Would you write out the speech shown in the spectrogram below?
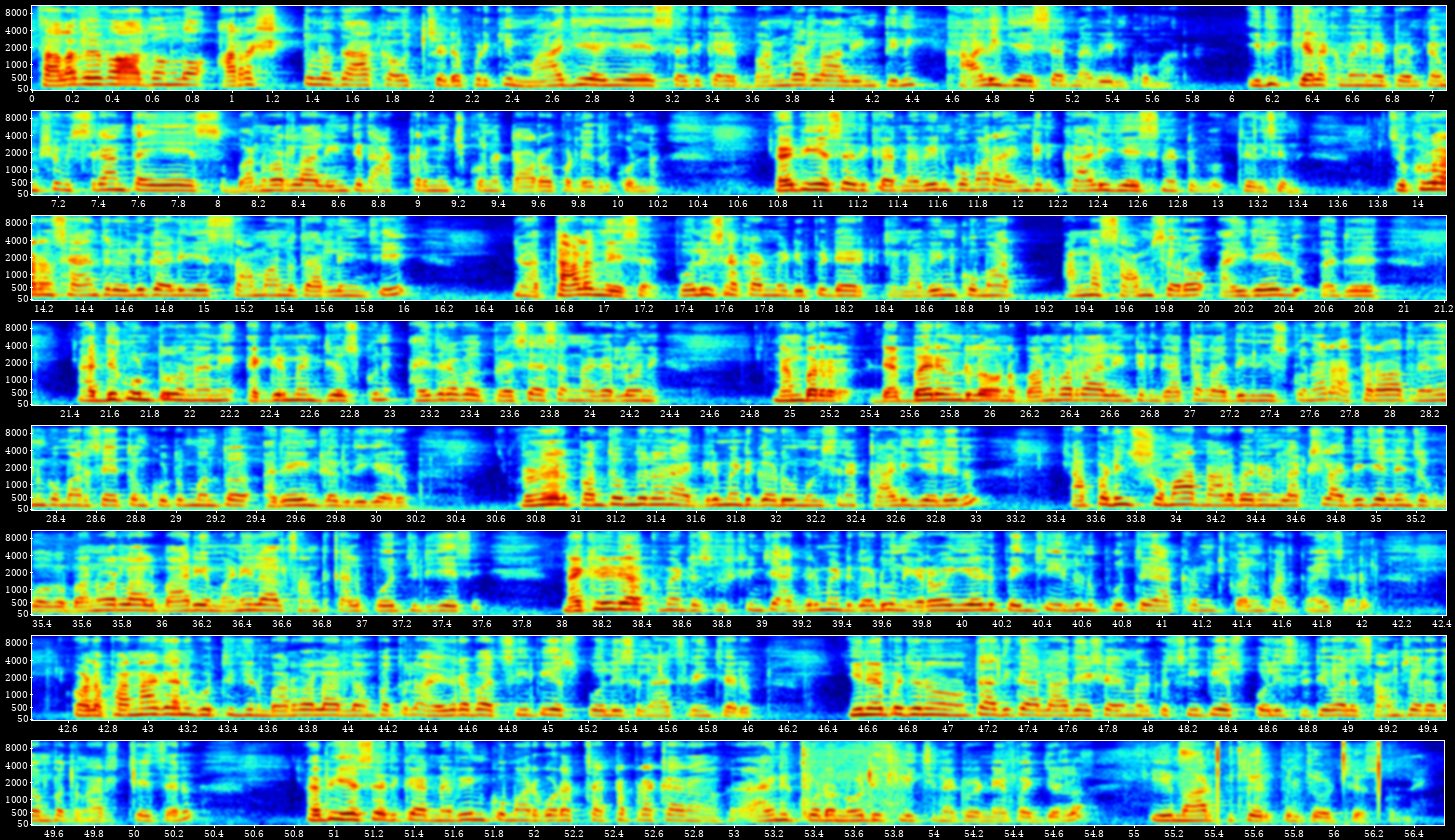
స్థల వివాదంలో అరెస్టుల దాకా వచ్చేటప్పటికి మాజీ ఐఏఎస్ అధికారి బన్వర్లాల్ ఇంటిని ఖాళీ చేశారు నవీన్ కుమార్. ఇది కీలకమైనటువంటి అంశం. విశ్రాంత ఐఏఎస్ బన్వర్లాల్ ఇంటిని ఆక్రమించుకున్నట్టు ఆరోపణలు ఎదుర్కొన్న ఐపీఎస్ అధికారి నవీన్ కుమార్ ఆ ఇంటిని ఖాళీ చేసినట్టు తెలిసింది. శుక్రవారం సాయంత్రం ఇల్లు ఖాళీ చేసి సామాన్లు తరలించి తాళం వేశారు. Police academy deputy director Naveen Kumar అన్న సాంబశివరావు ఐదేళ్ళు అదే అద్దెకుంటూనని అగ్రిమెంట్ చేసుకుని హైదరాబాద్ ప్రశాసన్ నగర్లోని నంబర్ డెబ్బై రెండులో ఉన్న బన్వర్లాల్ ఇంటిని గతంలో అద్దెకు తీసుకున్నారు. ఆ తర్వాత నవీన్ కుమార్ సైతం కుటుంబంతో అదే ఇంట్లోకి దిగారు. రెండు వేల పంతొమ్మిదిలోనే అగ్రిమెంట్ గడువు ముగిసినా ఖాళీ చేయలేదు. అప్పటి నుంచి సుమారు నలభై రెండు లక్షలు అద్దె చెల్లించకపోగా బన్వర్లాల్ భార్య మణిలాల్ సంతకాలు పోర్చిడి చేసి నకిలీ డాక్యుమెంట్లు సృష్టించి అగ్రిమెంట్ గడువును ఇరవై ఏళ్ళు పెంచి ఇల్లును పూర్తిగా ఆక్రమించుకోవాలని పథకం వేశారు. వాళ్ళ పన్నాగాన్ని గుర్తించిన బన్వర్లాల్ దంపతులు హైదరాబాద్ సిపిఎస్ పోలీసులను ఆశ్రయించారు. ఈ నేపథ్యంలో ఉన్నతాధికారుల ఆదేశాల మేరకు సిపిఎస్ పోలీసులు ఇటీవల సాంశివరావు దంపతులను అరెస్ట్ చేశారు. ఐపీఎస్ అధికారి నవీన్ కుమార్ కూడా చట్ట ప్రకారం ఆయనకు కూడా నోటీసులు ఇచ్చినటువంటి నేపథ్యంలో ఈ మార్పు చేర్పులు చోటు చేసుకున్నాయి.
